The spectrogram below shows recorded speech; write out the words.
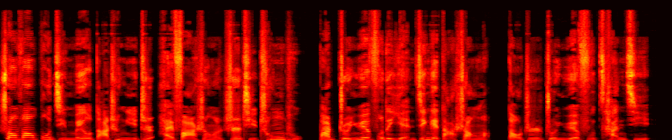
双方不仅没有达成一致，还发生了肢体冲突，把准岳父的眼睛给打伤了，导致准岳父残疾。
